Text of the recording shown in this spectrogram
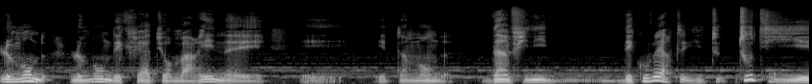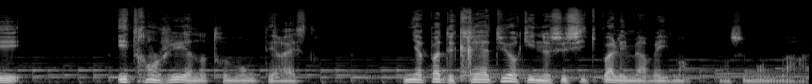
Le monde, des créatures marines est, un monde d'infinies découvertes. Tout y est étranger à notre monde terrestre. Il n'y a pas de créature qui ne suscite pas l'émerveillement dans ce monde marin.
